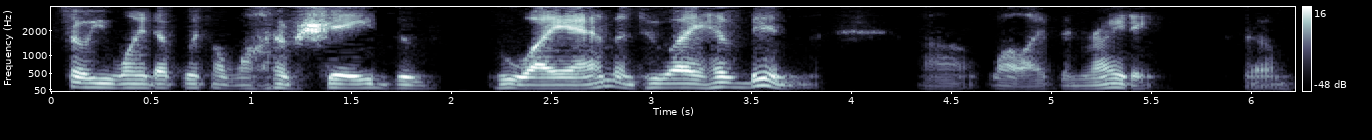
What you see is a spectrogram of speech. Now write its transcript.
so you wind up with a lot of shades of who I am and who I have been uh, while I've been writing. So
